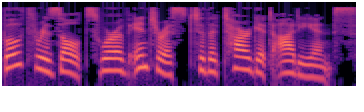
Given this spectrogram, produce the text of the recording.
Both results were of interest to the target audience.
